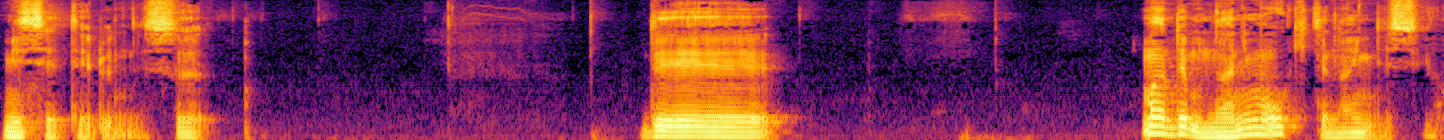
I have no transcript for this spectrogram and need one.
見せてるんです。で、まあでも何も起きてないんですよ。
